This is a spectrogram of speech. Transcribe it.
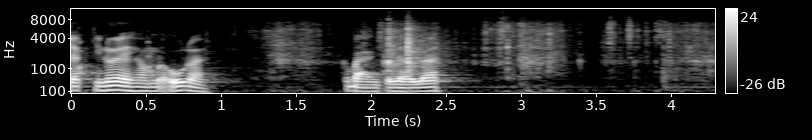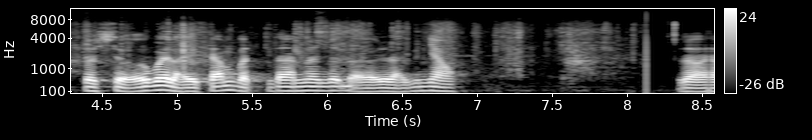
Chắc cái nước đây không đủ rồi. Các bạn từ từ lên. Cho sữa với lại cám vịt ta nó đợi lại với nhau rồi.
